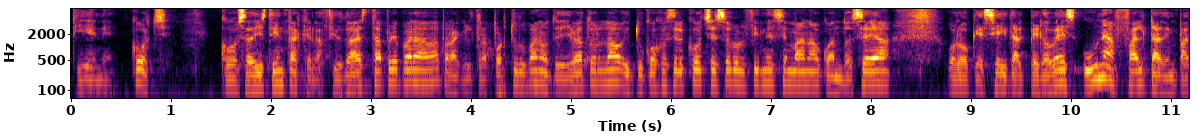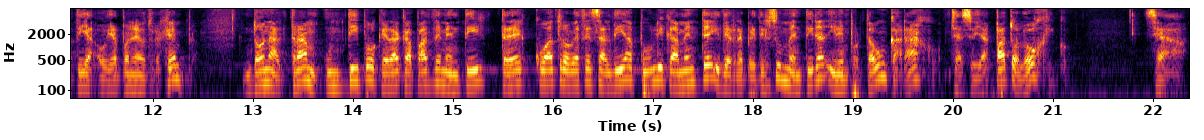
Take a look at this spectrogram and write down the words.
tiene coche. Cosa distinta es que la ciudad está preparada para que el transporte urbano te lleve a todos lados y tú coges el coche solo el fin de semana o cuando sea o lo que sea y tal. Pero ves una falta de empatía. O voy a poner otro ejemplo. Donald Trump, un tipo que era capaz de mentir tres, cuatro veces al día públicamente y de repetir sus mentiras y le importaba un carajo. O sea, eso ya es patológico. O sea,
